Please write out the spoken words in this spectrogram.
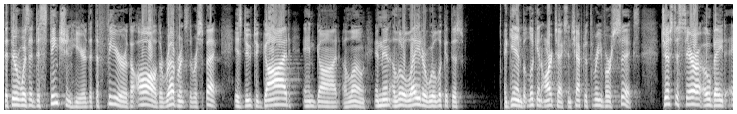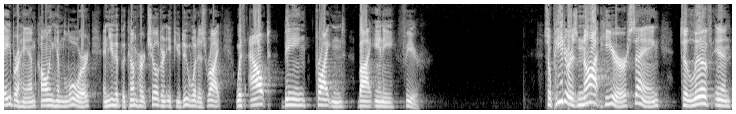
that there was a distinction here, that the fear, the awe, the reverence, the respect is due to God and God alone. And then a little later, we'll look at this again, but look in our text in chapter 3, verse 6. Just as Sarah obeyed Abraham, calling him Lord, and you have become her children if you do what is right, without being frightened by any fear. So Peter is not here saying to live in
